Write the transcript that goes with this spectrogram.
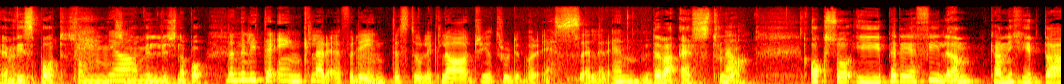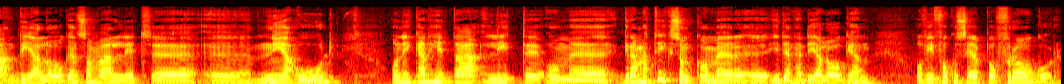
en viss podd som, Ja. som man vill lyssna på. Den är lite enklare för det är Mm. inte storlek large. Jag tror det var S eller M. Det var S tror jag. Ja. Också i pdf-filen kan ni hitta dialogen som vanligt, eh, eh, nya ord. Och ni kan hitta lite om eh, grammatik som kommer eh, i den här dialogen. Och vi fokuserar på frågor.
